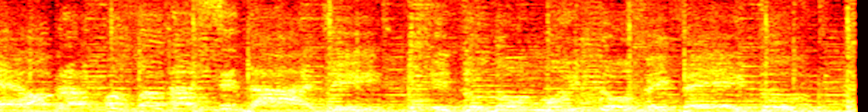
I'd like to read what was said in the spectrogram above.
É obra por toda a cidade e tudo muito bem feito.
